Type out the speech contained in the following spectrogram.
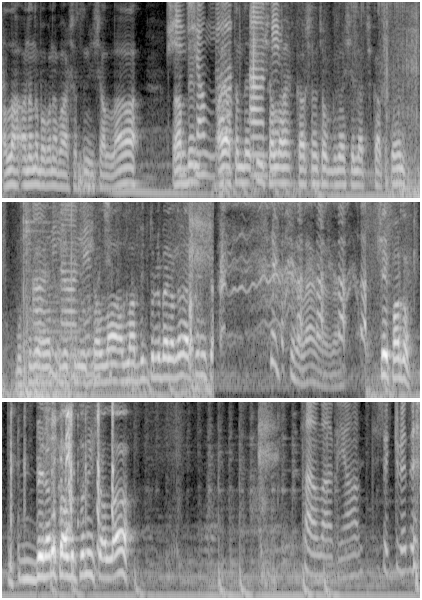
Allah ananı babana bağışlasın inşallah. Rabbim İnşallah. hayatında Amin. inşallah karşına çok güzel şeyler çıkartsın. Mutlu bir Amin, hayat süresin amin. inşallah. Allah bin türlü belanı versin inşallah. şey pardon. Belanı kaldırsın inşallah. Sağ ol abi ya. Teşekkür ederim.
